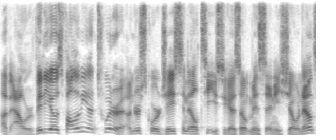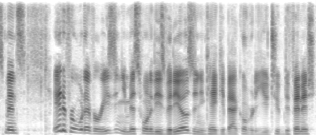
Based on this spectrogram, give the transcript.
of our videos. Follow me on Twitter at underscore JasonLT so you guys don't miss any show announcements. And if for whatever reason you miss one of these videos and you can't get back over to YouTube to finish,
